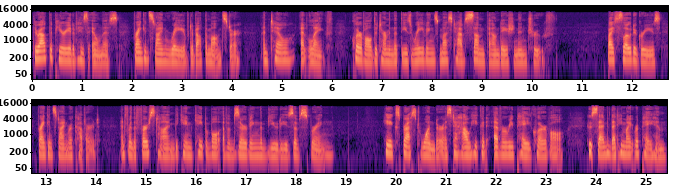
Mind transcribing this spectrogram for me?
Throughout the period of his illness, Frankenstein raved about the monster, until, at length, Clerval determined that these ravings must have some foundation in truth. By slow degrees, Frankenstein recovered, and for the first time became capable of observing the beauties of spring. He expressed wonder as to how he could ever repay Clerval, who said that he might repay him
